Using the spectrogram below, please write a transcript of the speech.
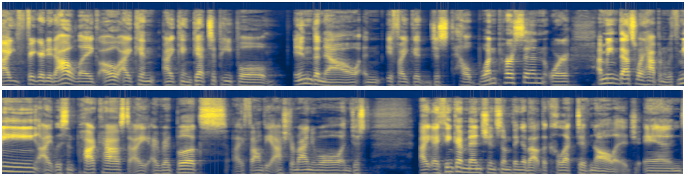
I figured it out like, oh, I can I can get to people in the now and if i could just help one person or i mean that's what happened with me. I listened to podcasts i, I read books i found the Ashton manual and just I, I think i mentioned something about the collective knowledge and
